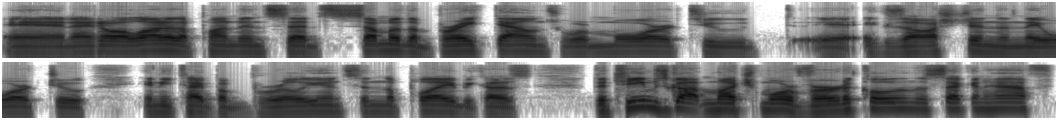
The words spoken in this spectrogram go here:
And I know a lot of the pundits said some of the breakdowns were more to eh, exhaustion than they were to any type of brilliance in the play because the teams got much more vertical in the second half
